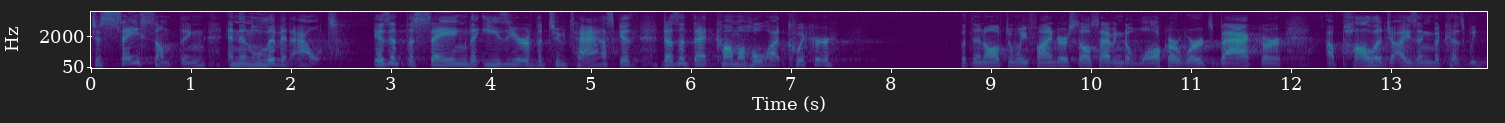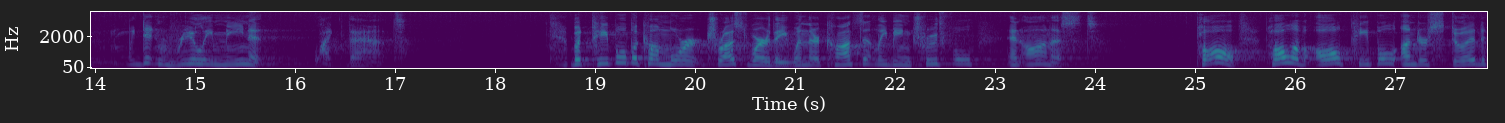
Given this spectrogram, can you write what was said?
to say something and then live it out. Isn't the saying the easier of the two tasks? Doesn't that come a whole lot quicker? But then often we find ourselves having to walk our words back or apologizing because we, we didn't really mean it like that. But people become more trustworthy when they're constantly being truthful and honest. Paul, Paul of all people understood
